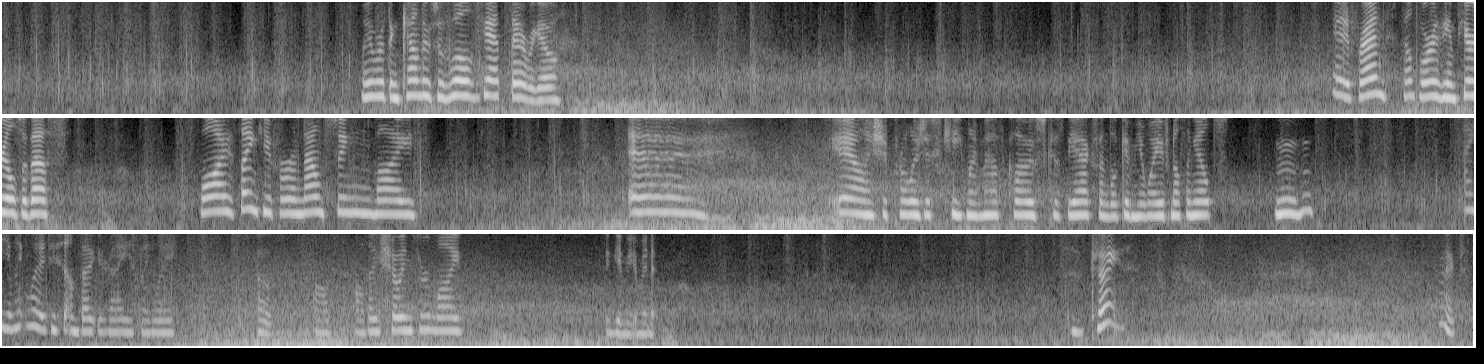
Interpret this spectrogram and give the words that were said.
wayward encounters with wolves yet. There we go. Hey friend, don't worry, the Imperial's with us. Why, thank you for announcing my... Uh... Yeah, I should probably just keep my mouth closed because the accent will give me away if nothing else. Mm-hmm. Hey, you might want to do something about your eyes, by the way. Oh, are, are they showing through my... Give me a minute. Okay. Right.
